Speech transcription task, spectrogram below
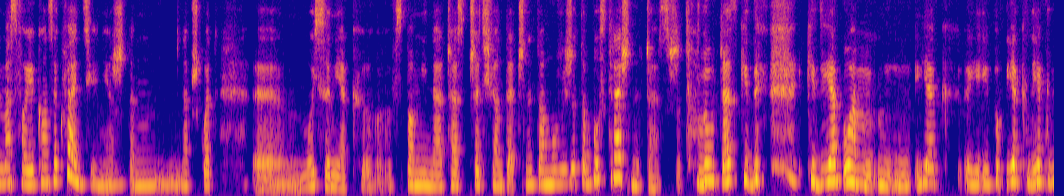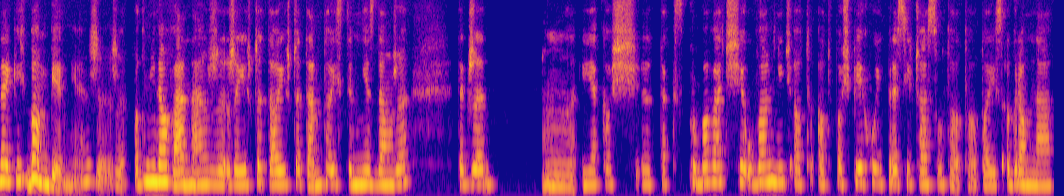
ma swoje konsekwencje, nie? że ten, na przykład E, mój syn, jak wspomina czas przedświąteczny, to mówi, że to był straszny czas, że to był czas, kiedy, kiedy ja byłam jak, jak, jak na jakiejś bombie, nie? Że, że podminowana, że, że jeszcze to, jeszcze tamto i z tym nie zdążę. Także mm, jakoś e, tak spróbować się uwolnić od, od pośpiechu i presji czasu, to, to, to jest ogromna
